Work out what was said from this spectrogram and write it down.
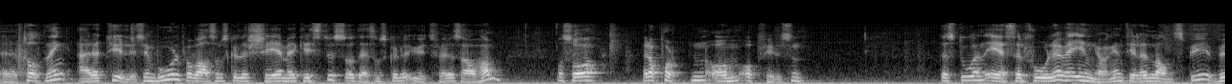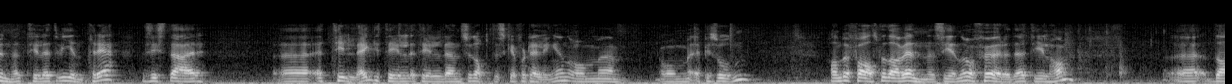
Eh, tolkning er et tydelig symbol på hva som skulle skje med Kristus og det som skulle utføres av ham. Og så rapporten om oppfyllelsen. Det sto en eselfole ved inngangen til en landsby bundet til et vintre. Det siste er eh, et tillegg til, til, den synoptiske fortellingen om, eh, om episoden. Han befalte da vennene sine å føre det til ham. Eh, da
